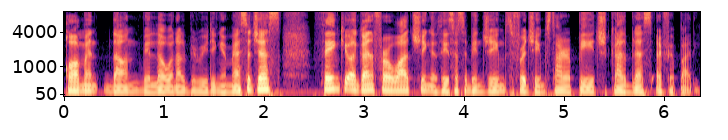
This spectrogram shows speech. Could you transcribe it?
comment down below and I'll be reading your messages. Thank you again for watching. This has been James for James Tara Page. God bless everybody.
